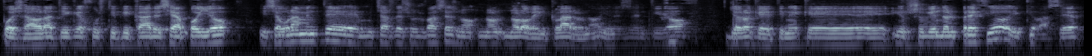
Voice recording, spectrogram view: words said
pues ahora tiene que justificar ese apoyo y seguramente muchas de sus bases no, no, no lo ven claro, ¿no? Y en ese sentido yo creo que tiene que ir subiendo el precio y que va a ser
